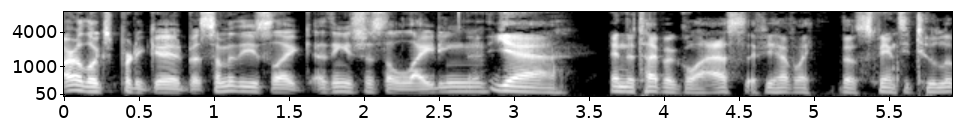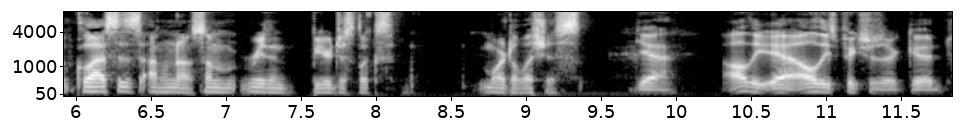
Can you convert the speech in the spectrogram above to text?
our looks pretty good, but some of these like I think it's just a lighting. Yeah, and the type of glass. If you have like those fancy tulip glasses, I don't know. Some reason beer just looks more delicious. Yeah. All the yeah, all these pictures are good.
